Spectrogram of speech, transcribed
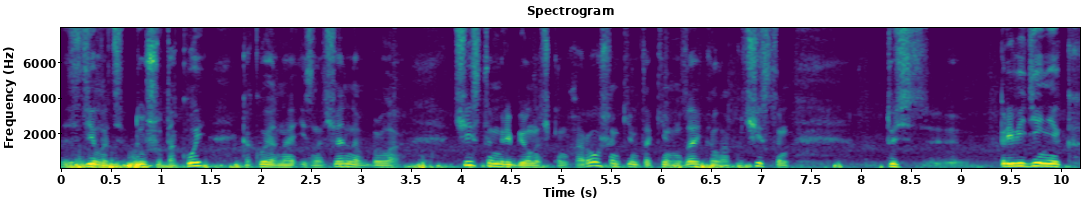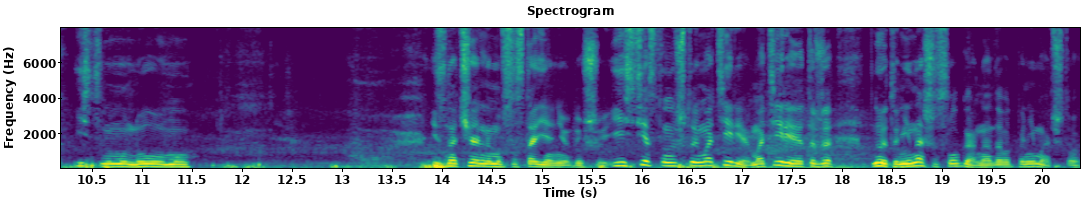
сделать душу такой, какой она изначально была. Чистым ребеночком, хорошеньким таким, зайка чистым. То есть э, приведение к истинному новому изначальному состоянию души. И естественно, что и материя. Материя это же, ну это не наша слуга. Надо вот понимать, что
